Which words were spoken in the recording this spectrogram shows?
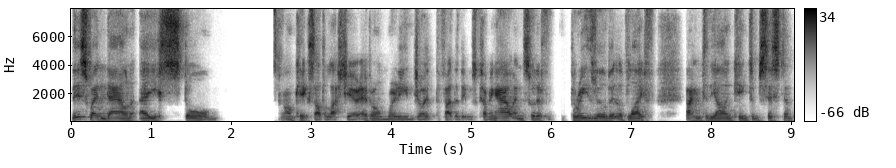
this went down a storm on Kickstarter last year. Everyone really enjoyed the fact that it was coming out and sort of breathed a little bit of life back into the Iron Kingdom system.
